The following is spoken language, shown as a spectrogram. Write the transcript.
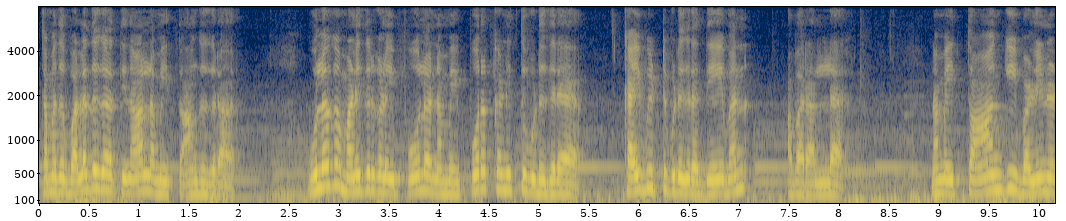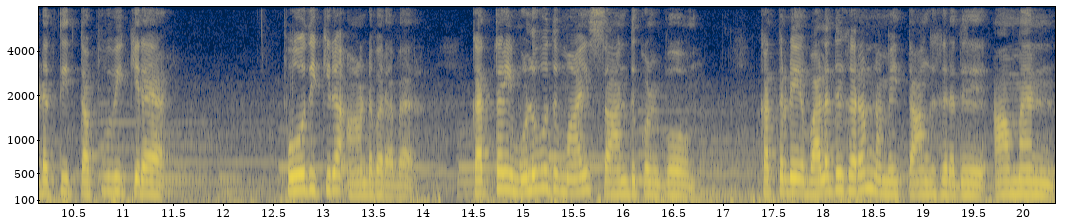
தமது வலது கரத்தினால் நம்மை தாங்குகிறார். உலக மனிதர்களைப் போல நம்மை புறக்கணித்து விடுகிற கைவிட்டு விடுகிற தேவன் அவர் அல்ல. நம்மை தாங்கி வழிநடத்தி தப்புவிக்கிற போதிக்கிற ஆண்டவர் அவர். கத்தரை முழுவதுமாய் சார்ந்து கொள்வோம். கத்தருடைய வலதுகரம் நம்மை தாங்குகிறது. ஆமன்.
